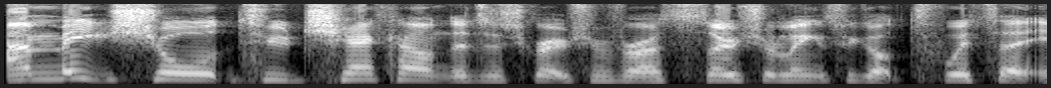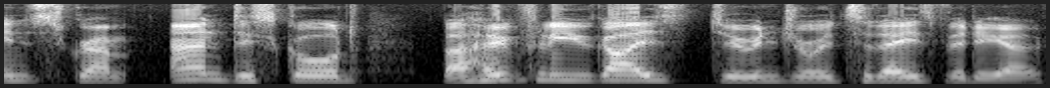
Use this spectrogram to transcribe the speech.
And make sure to check out the description for our social links. We got Twitter, Instagram, and Discord. But hopefully you guys do enjoy today's video.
